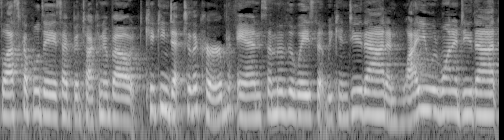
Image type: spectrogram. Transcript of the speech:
last couple of days, I've been talking about kicking debt to the curb and some of the ways that we can do that and why you would want to do that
